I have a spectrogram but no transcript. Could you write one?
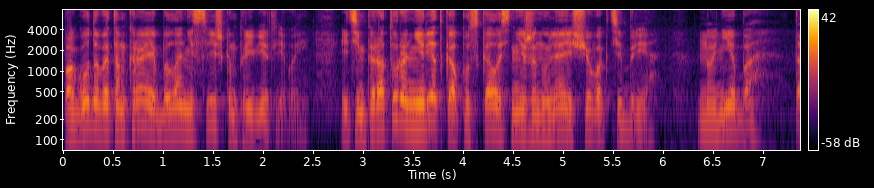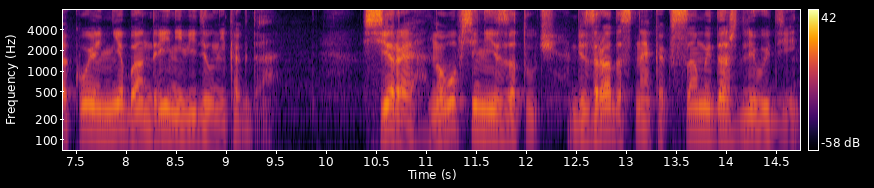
погода в этом крае была не слишком приветливой, и температура нередко опускалась ниже нуля еще в октябре. Но небо, такое небо Андрей не видел никогда. Серое, но вовсе не из-за туч, безрадостное, как в самый дождливый день.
